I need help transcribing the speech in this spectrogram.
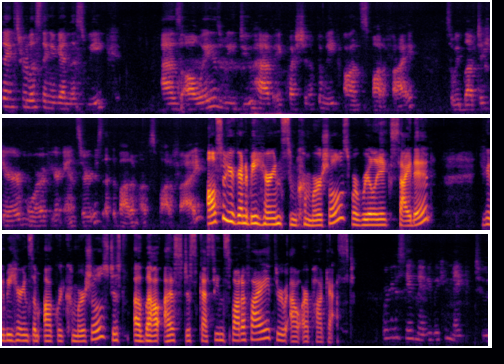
thanks for listening again this week. As always, we do have a question of the week on Spotify. So we'd love to hear more of your answers at the bottom of Spotify. Also, you're going to be hearing some commercials. We're really excited. You're going to be hearing some awkward commercials just about us discussing Spotify throughout our podcast. We're going to see if maybe we can make $2.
